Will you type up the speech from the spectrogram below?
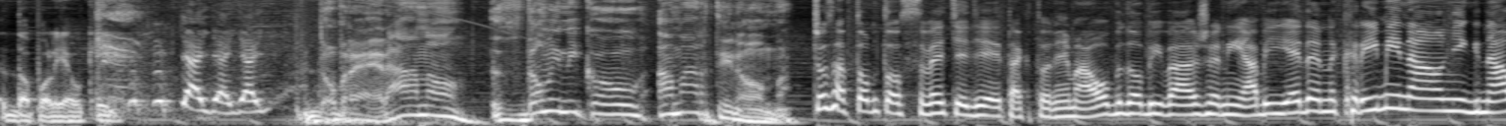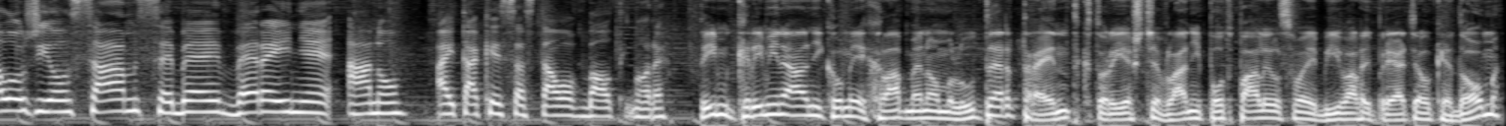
do polievky. Jaj, jaj, jaj. Dobré ráno s Dominikou a Martinom. Čo sa v tomto svete deje, tak to nemá období vážený, aby jeden kriminálnik naložil sám sebe verejne, áno, aj také sa stalo v Baltimore. Tým kriminálnikom je chlap menom Luther Trent, ktorý ešte v Lani podpálil svojej bývalej priateľke dom.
